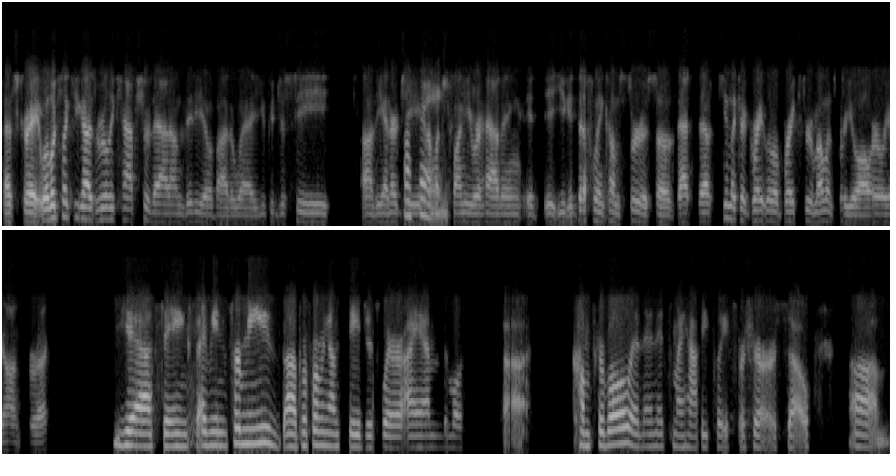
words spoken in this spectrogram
That's great. Well, it looks like you guys really captured that on video. By the way, you could just see uh, the energy, oh, how much fun you were having. It, it, it definitely comes through. So that that seemed like a great little breakthrough moment for you all early on. Correct? Yeah, thanks. I mean, for me, uh, performing on stage is where I am the most uh, comfortable, and and it's my happy place for sure. So, um,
